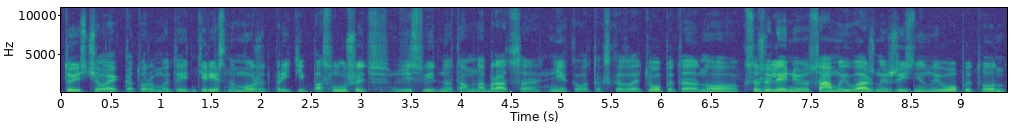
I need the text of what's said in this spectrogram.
То есть, человек, которому это интересно, может прийти послушать, действительно там набраться некого, так сказать, опыта. Но, к сожалению, самый важный жизненный опыт, он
